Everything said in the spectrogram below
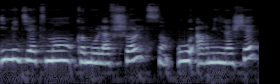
immédiatement comme Olaf Scholz ou Armin Laschet,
